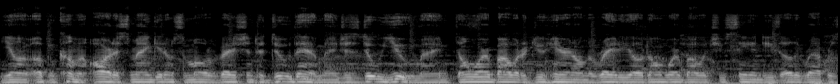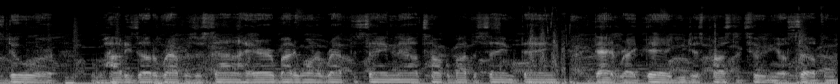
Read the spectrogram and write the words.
young up and coming artists, man. Get them some motivation to do them, man. Just do you, man. Don't worry about what you're hearing on the radio. Don't worry about what you're seeing these other rappers do or how these other rappers are sounding. How everybody want to rap the same now, talk about the same thing. That right there, you just prostituting yourself. And,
